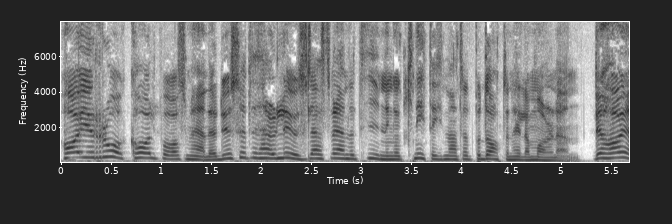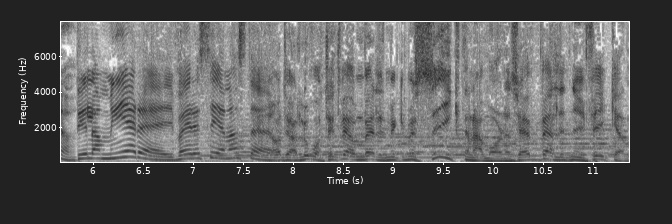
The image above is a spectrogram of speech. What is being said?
har ju råkoll på vad som händer. Du har suttit här och lusläst varenda tidning och knitteknattrat på datorn hela morgonen. Det har jag. Dela med dig, vad är det senaste? Ja, det har låtit väldigt, väldigt mycket musik den här morgonen så jag är väldigt nyfiken.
